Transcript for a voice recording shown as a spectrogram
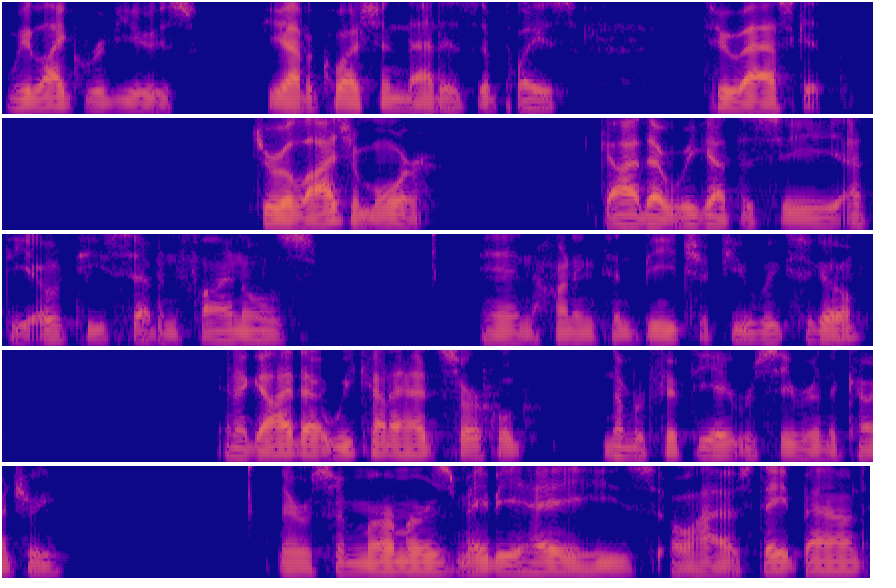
We like reviews. If you have a question, that is the place to ask it. Drew Elijah Moore, guy that we got to see at the OT7 finals in Huntington Beach a few weeks ago, and a guy that we kind of had circled, number 58 receiver in the country there were some murmurs, maybe, hey, he's Ohio State bound.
